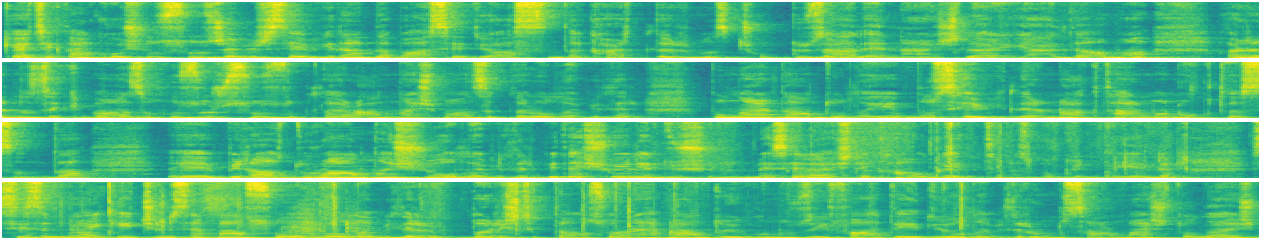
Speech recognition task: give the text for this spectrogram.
Gerçekten koşulsuzca bir sevgiden de bahsediyor aslında kartlarımız. Çok güzel enerjiler geldi ama aranızdaki bazı huzursuzluklar, anlaşmazlıklar olabilir. Bunlardan dolayı bu sevgilerini aktarma noktasında e, biraz durağanlaşıyor olabilir. Bir de şöyle düşünün. Mesela işte kavga ettiniz bugün diyelim. Sizin belki içiniz hemen soğuyor olabilir. Barıştıktan sonra hemen duygunuzu ifade ediyor olabilir. Onu sarmaş dolaş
